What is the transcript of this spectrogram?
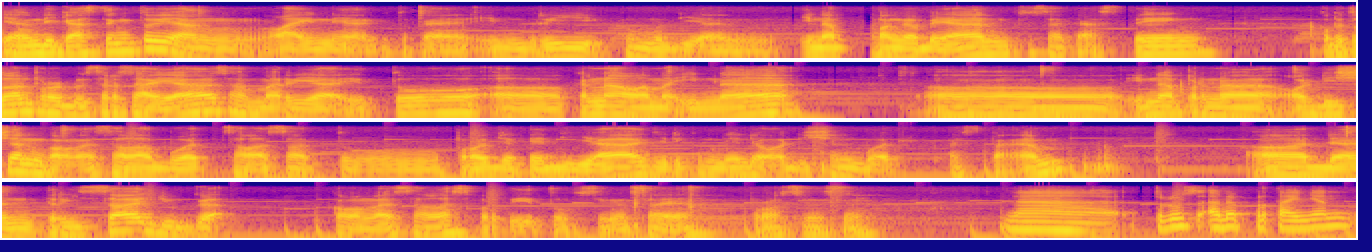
Yang di casting tuh yang lainnya gitu kayak Indri, kemudian Ina Panggabean itu saya casting. Kebetulan produser saya sama Ria itu uh, kenal sama Ina, uh, Ina pernah audition kalau nggak salah buat salah satu proyeknya dia jadi kemudian dia audition buat SPM uh, eh, dan Trisa juga kalau nggak salah seperti itu seingat saya prosesnya Nah, terus ada pertanyaan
